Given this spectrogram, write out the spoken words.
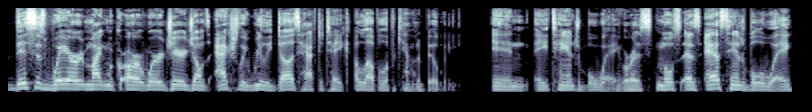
this is where Mike Mc, or where Jerry Jones actually really does have to take a level of accountability in a tangible way, or as most as as tangible a way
